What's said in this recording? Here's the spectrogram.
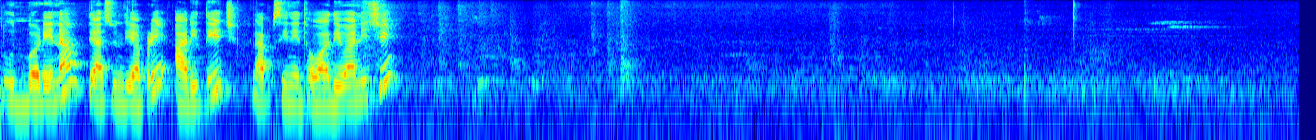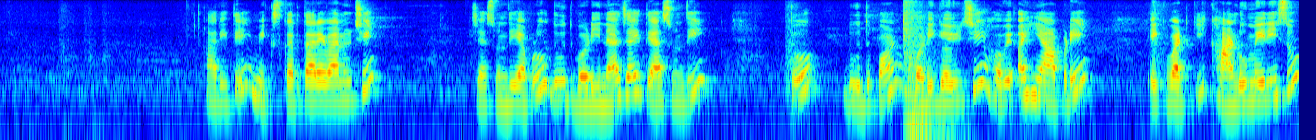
દૂધ બળે ના ત્યાં સુધી આપણે આ રીતે જ લાપસીને થવા દેવાની છે. આ રીતે મિક્સ કરતા રહેવાનું છે. જ્યાં સુધી આપણું દૂધ બળી ના જાય ત્યાં સુધી તો દૂધ પણ બળી ગયું છે. હવે અહીંયા આપણે એક વાટકી ખાંડ ઉમેરીશું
